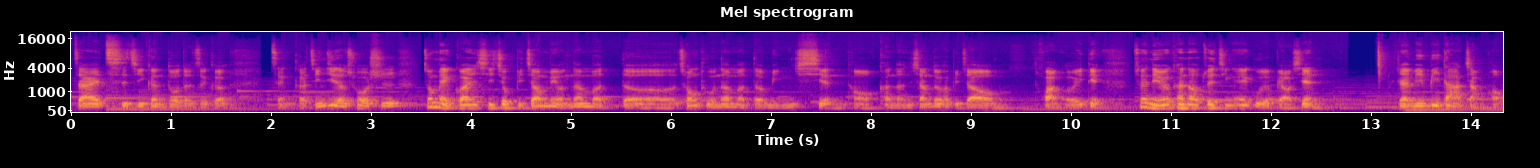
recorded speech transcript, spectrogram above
再刺激更多的这个整个经济的措施，中美关系就比较没有那么的冲突那么的明显哦，可能相对会比较缓和一点。所以你会看到最近 A 股的表现，人民币大涨哦，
